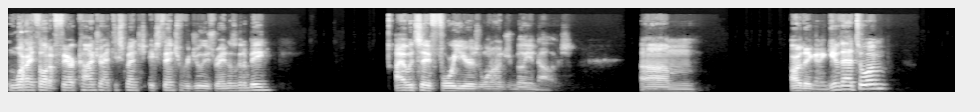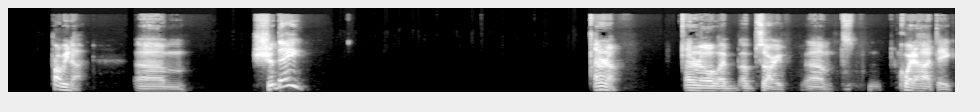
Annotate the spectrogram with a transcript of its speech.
what I thought a fair contract extension for Julius Randle is going to be, I would say four years, one hundred million dollars. Um, are they going to give that to him? Probably not. Um, should they? I don't know. I don't know. I'm, I'm sorry. Um, quite a hot take.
